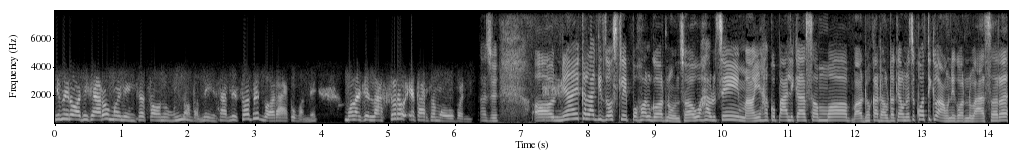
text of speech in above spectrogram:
यो मेरो अधिकार हो मैले हिंसा सहनु हुन्न भन्ने हिसाबले सचेत भएर आएको भन्ने मलाई चाहिँ लाग्छ र यथार्थमा हो पनि। हजुर। न्यायका लागि जसले पहल गर्नुहुन्छ उहाँहरू चाहिँ यहाँको पालिकासम्म ढोका ढकढक्याउन चाहिँ कतिको आउने गर्नु भएको छ र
